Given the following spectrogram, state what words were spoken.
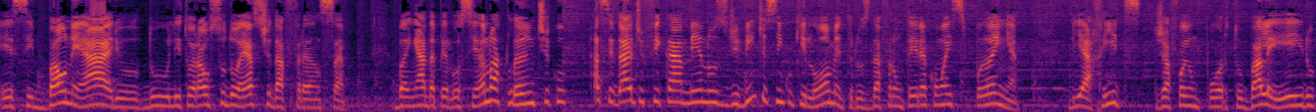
esse balneário do litoral sudoeste da França. Banhada pelo Oceano Atlântico, a cidade fica a menos de 25 quilômetros da fronteira com a Espanha. Biarritz já foi um porto baleeiro,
